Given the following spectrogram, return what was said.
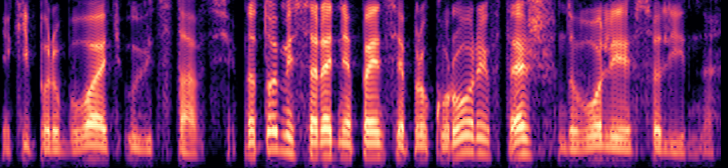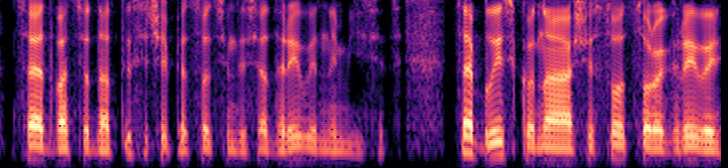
які перебувають у відставці. Натомість середня пенсія прокурорів теж доволі солідна. Це 21 тисяча 570 гривень на місяць. Це близько на 640 гривень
